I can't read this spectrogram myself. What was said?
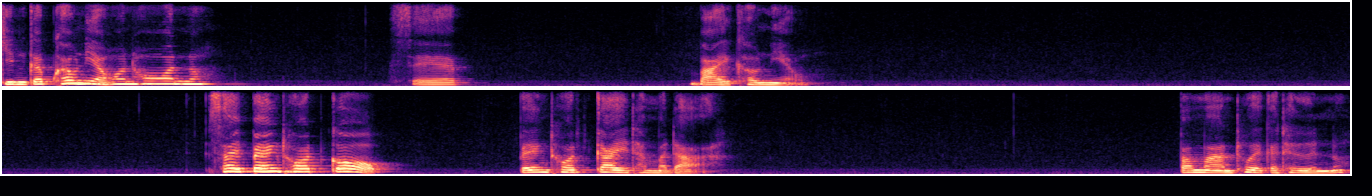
กินกับข้าวเหนียวฮ้อนๆเนาะแซ่บบ่ายข้าวเหนียวใส่แป้งทอดกรอบ แป้งทอดไก่ธรรมดา ประมาณถ้วยกระเทินเนาะ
